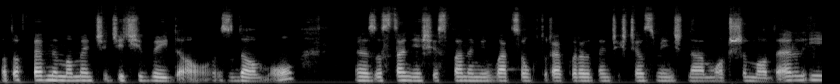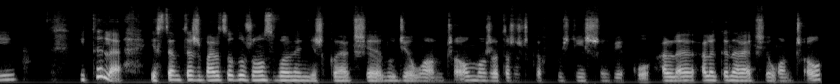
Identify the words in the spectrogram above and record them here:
bo to w pewnym momencie dzieci wyjdą z domu, zostanie się z panem i władcą, który akurat będzie chciał zmienić na młodszy model i i tyle. Jestem też bardzo dużą zwolenniczką, jak się ludzie łączą, może troszeczkę w późniejszym wieku, ale, ale generalnie jak się łączą,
